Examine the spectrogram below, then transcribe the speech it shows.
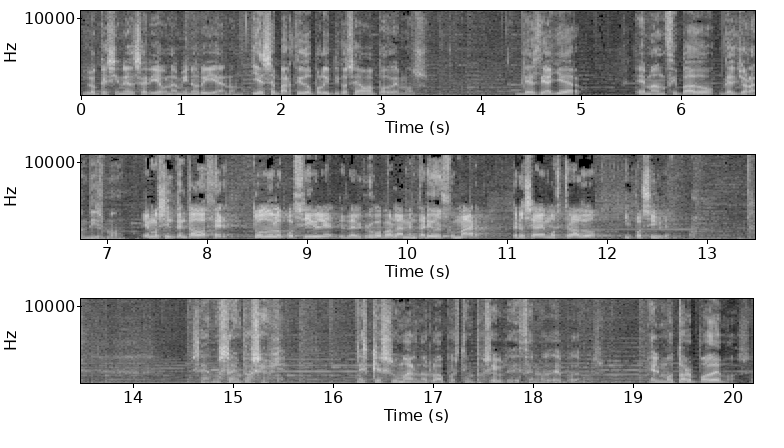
lo que sin él sería una minoría. ¿no? Y ese partido político se llama Podemos. Desde ayer, emancipado del yolandismo. Hemos intentado hacer todo lo posible desde el grupo parlamentario de Sumar, pero se ha demostrado imposible. Se ha demostrado imposible. Es que Sumar nos lo ha puesto imposible, dicen los de Podemos. El motor Podemos, ¿eh?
